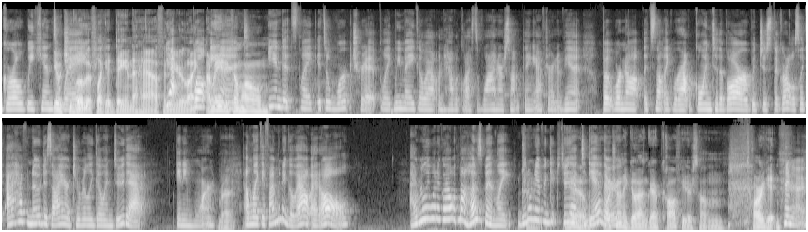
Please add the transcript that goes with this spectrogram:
girl weekends Yeah, away but you love it for like a day and a half, and then you're like, well, I'm ready to come home. And it's like it's a work trip. Like we may go out and have a glass of wine or something after an event, but we're not. It's not like we're out going to the bar with just the girls. Like I have no desire to really go and do that anymore. Right. I'm like, if I'm going to go out at all, I really want to go out with my husband. Like we don't even get to do that together. We're trying to go out and grab coffee or something. Target. I know.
